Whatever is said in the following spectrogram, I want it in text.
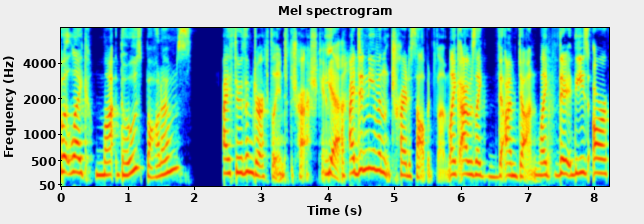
but like my those bottoms, I threw them directly into the trash can. Yeah. I didn't even try to salvage them. Like I was like I'm done. Like these are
